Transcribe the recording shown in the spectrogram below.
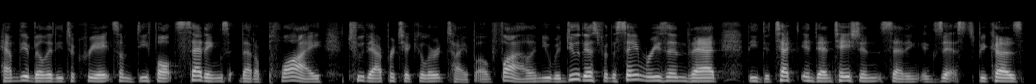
have the ability to create some default settings that apply to that particular type of file. And you would do this for the same reason that the detect indentation setting exists, because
